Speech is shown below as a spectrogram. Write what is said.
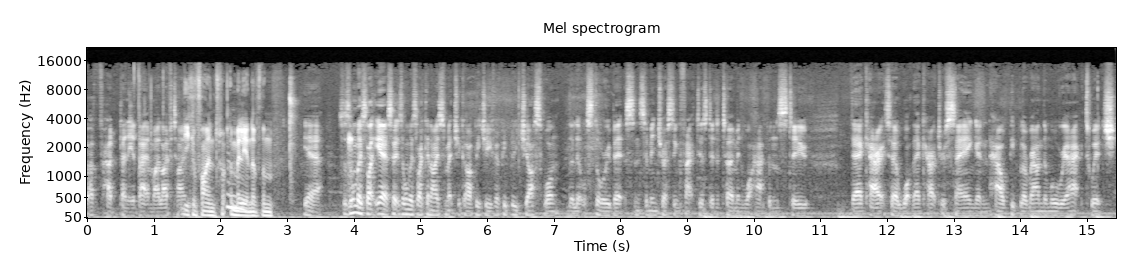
I've had plenty of that in my lifetime. you can find a million of them. Yeah. So it's almost like yeah, so it's almost like an isometric RPG for people who just want the little story bits and some interesting factors to determine what happens to their character, what their character is saying, and how people around them will react. Which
